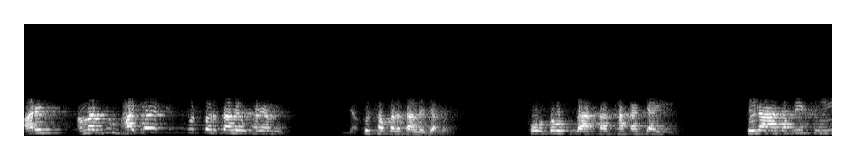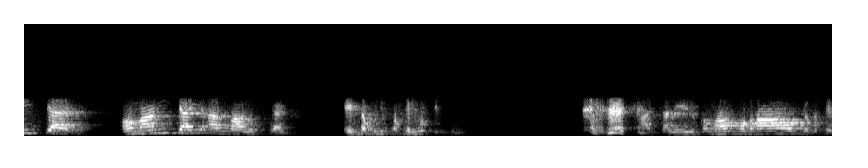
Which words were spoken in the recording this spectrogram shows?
আরে আমার গুরু ভাইয়া মত করে তাহলে ওখানে আমি উৎসব করে তাহলে যাবো কত দাতা থাকা চাই সুনাদপি সুনি চাই অমানি চাই আর মানব চাই এইসবগুলি পক্ষে মুক্তি আজকাল এইরকম অভাব জগতে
